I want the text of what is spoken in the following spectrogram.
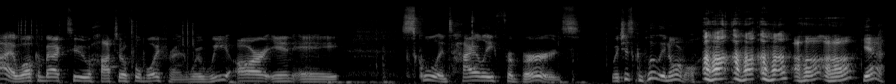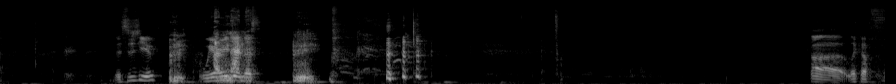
Hi, welcome back to Hatoful Boyfriend, where we are in a school entirely for birds, which is completely normal. Uh huh. Uh huh. Uh huh. Uh huh. Uh huh. Yeah. This is you. We already did this. uh, like a f-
